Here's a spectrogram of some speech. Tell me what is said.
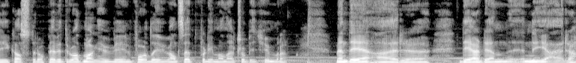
de kaster opp. Jeg vil tro at mange vil få det uansett fordi man er så bekymra. Men det er, eh, det er den nye æra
